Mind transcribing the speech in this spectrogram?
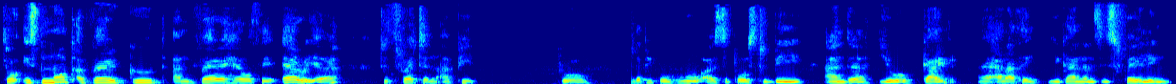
So it's not a very good and very healthy area to threaten a people, the people who are supposed to be under your guidance. Uh, and I think Ugandans is failing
